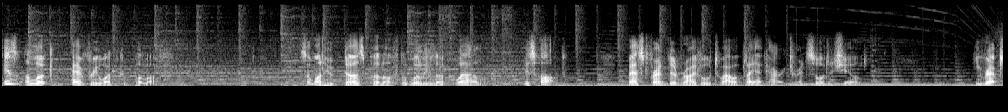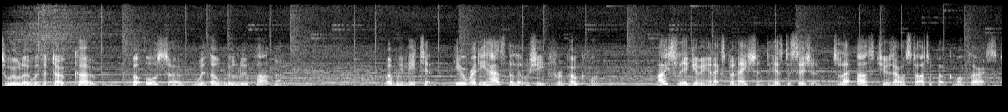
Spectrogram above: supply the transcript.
isn't a look everyone can pull off. Someone who does pull off the woolly look well is Hop, best friend and rival to our player character in Sword and Shield. He reps Wooloo with a dope coat, but also with a Wooloo partner. When we meet him, he already has the little sheep for a Pokemon, nicely giving an explanation to his decision to let us choose our starter Pokemon first.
